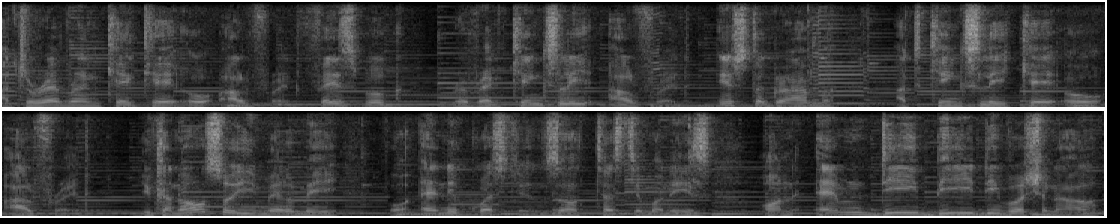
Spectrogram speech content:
at Reverend KKO Alfred, Facebook Reverend Kingsley Alfred, Instagram at Kingsley KO Alfred. You can also email me for any questions or testimonies on mdbdevotional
